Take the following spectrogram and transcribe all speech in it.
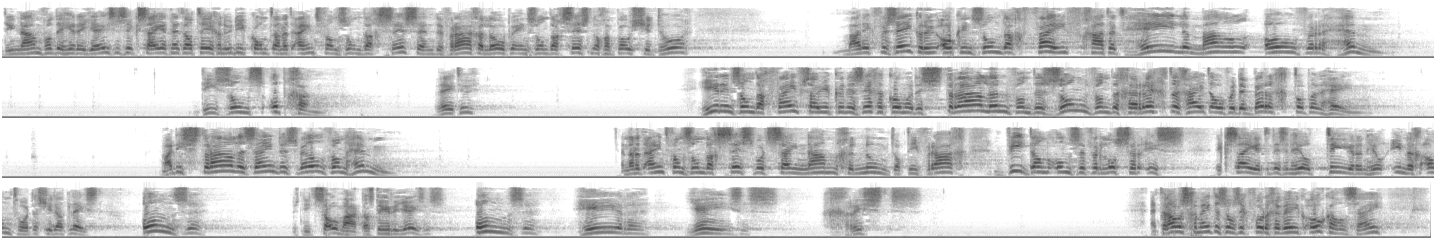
Die naam van de Heer Jezus, ik zei het net al tegen u, die komt aan het eind van zondag 6 en de vragen lopen in zondag 6 nog een poosje door. Maar ik verzeker u, ook in zondag 5 gaat het helemaal over Hem. Die zonsopgang. Weet u? Hier in zondag 5 zou je kunnen zeggen, komen de stralen van de zon van de gerechtigheid over de bergtoppen heen. Maar die stralen zijn dus wel van Hem. En aan het eind van zondag 6 wordt zijn naam genoemd op die vraag wie dan onze verlosser is. Ik zei het, het is een heel teer, een heel innig antwoord als je dat leest. Onze, dus niet zomaar, dat is de Heer Jezus. Onze Heere Jezus Christus. En trouwens gemeente, zoals ik vorige week ook al zei,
